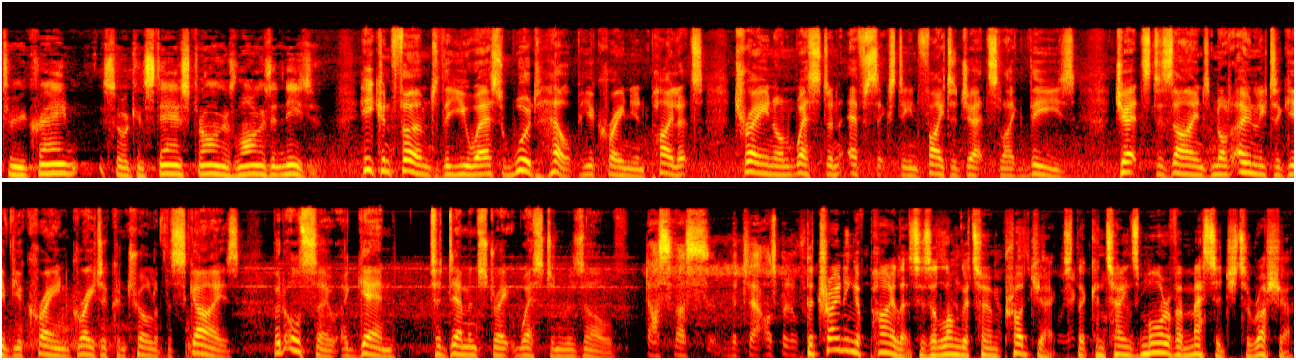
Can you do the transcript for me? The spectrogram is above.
to Ukraine so it can stand strong as long as it needs it. He confirmed the US would help Ukrainian pilots train on Western F 16 fighter jets like these. Jets designed not only to give Ukraine greater control of the skies, but also, again, to demonstrate Western resolve. The training of pilots is a longer term project that contains more of a message to Russia,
